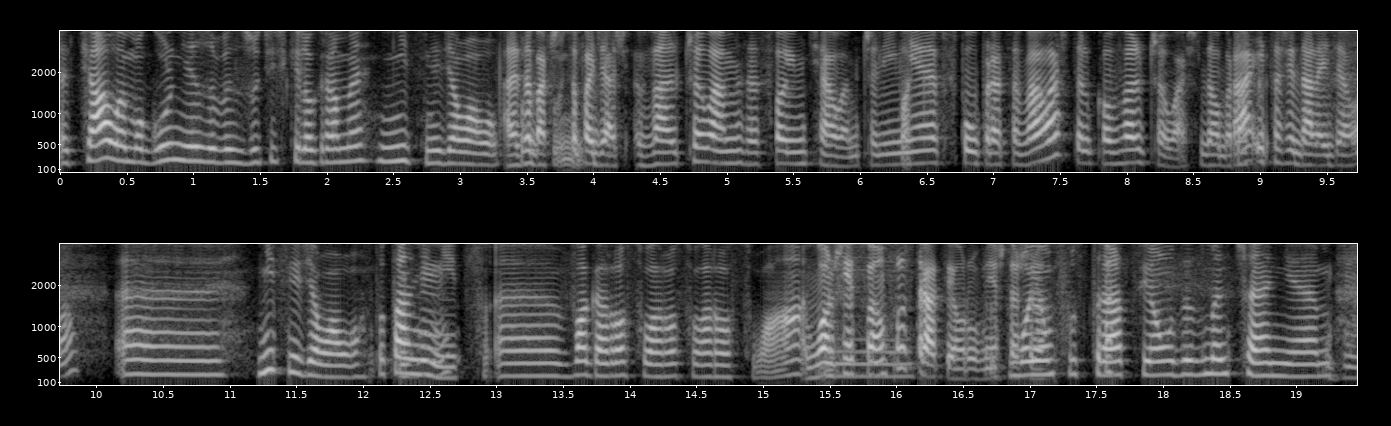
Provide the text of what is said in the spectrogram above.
e, ciałem ogólnie, żeby zrzucić kilogramy. Nic nie działało. Ale zobacz, co nic. powiedziałaś. Walczyłam ze swoim ciałem, czyli Tak. nie współpracowałaś, tylko walczyłaś. Dobra, Tak. i co się dalej działo? E, nic nie działało, totalnie Mhm. nic. E, waga rosła, rosła, rosła. Łącznie i z swoją frustracją również Z też. moją frustracją, ze zmęczeniem. Mhm.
